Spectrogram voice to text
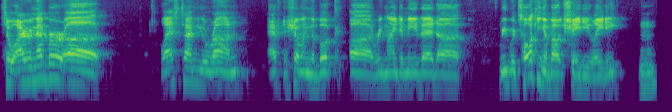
So I remember uh, last time you were on after showing the book uh, reminded me that uh, we were talking about Shady Lady Mhm.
